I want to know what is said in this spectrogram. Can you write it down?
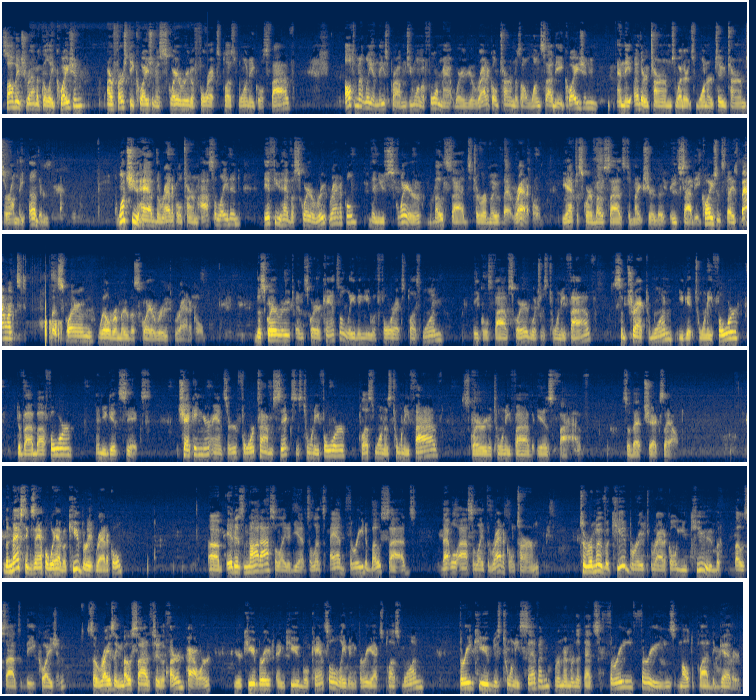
Solve each radical equation. Our first equation is square root of 4x plus 1 equals 5. Ultimately, in these problems, you want a format where your radical term is on one side of the equation and the other terms, whether it's one or two terms, are on the other. Once you have the radical term isolated, if you have a square root radical, then you square both sides to remove that radical. You have to square both sides to make sure that each side of the equation stays balanced, but squaring will remove a square root radical. The square root and square cancel, leaving you with 4x plus 1 equals 5 squared, which is 25. Subtract 1, you get 24. Divide by 4, and you get 6. Checking your answer, 4 times 6 is 24, plus 1 is 25. Square root of 25 is 5. So that checks out. The next example, we have a cube root radical. Uh, it is not isolated yet, so let's add 3 to both sides. That will isolate the radical term. To remove a cube root radical, you cube both sides of the equation. So raising both sides to the third power, your cube root and cube will cancel, leaving 3x plus 1. 3 cubed is 27. Remember that that's three threes multiplied together.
